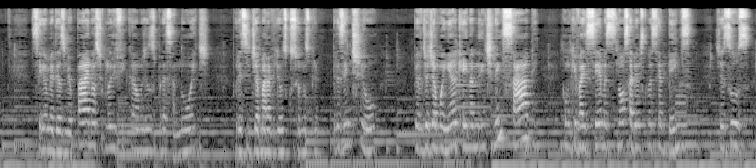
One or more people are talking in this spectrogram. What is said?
Senhor, meu Deus, meu Pai, nós te glorificamos, Jesus, por essa noite, por esse dia maravilhoso que o Senhor nos presenteou, pelo dia de amanhã, que ainda a gente nem sabe como que vai ser, mas nós sabemos que vai ser bênção. Jesus,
